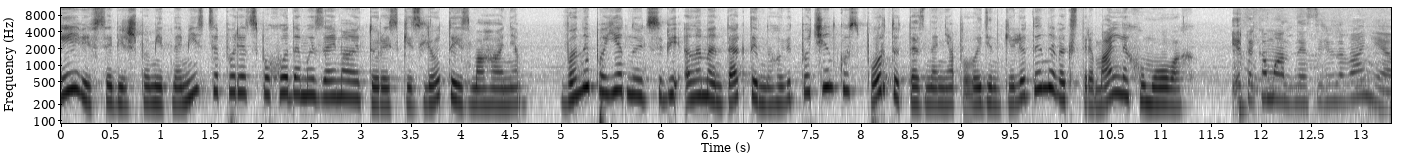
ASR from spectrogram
Києві все більш помітне місце поряд з походами займають туристські зльоти і змагання. Вони поєднують в собі елементи активного відпочинку, спорту та знання поведінки людини в екстремальних умовах. Это командное соревнование.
